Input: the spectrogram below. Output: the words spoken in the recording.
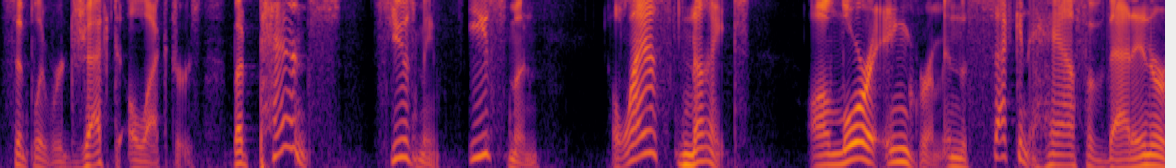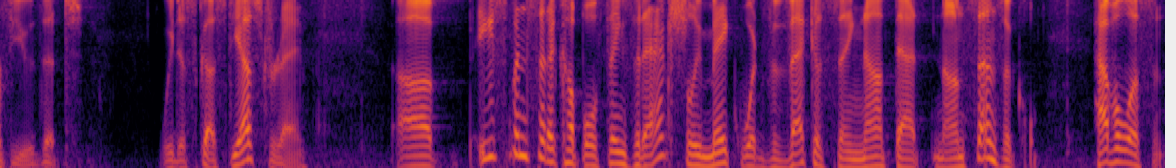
simply reject electors. But Pence, excuse me, Eastman, last night on Laura Ingraham, in the second half of that interview that we discussed yesterday, uh, Eastman said a couple of things that actually make what Vivek is saying not that nonsensical. Have a listen.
